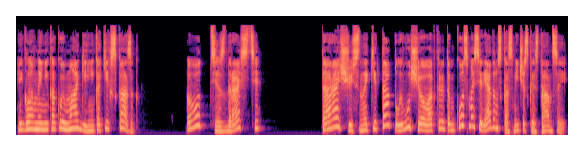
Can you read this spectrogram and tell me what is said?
И главное, никакой магии, никаких сказок. Вот те здрасте. Таращусь на кита, плывущего в открытом космосе рядом с космической станцией.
